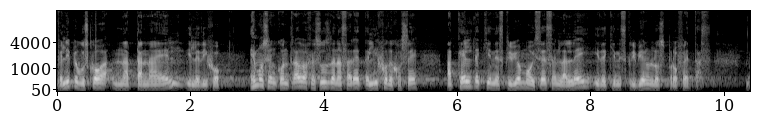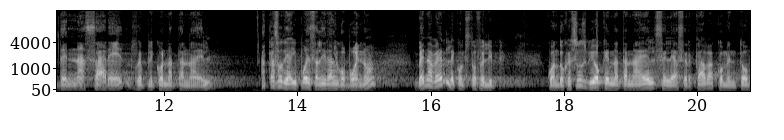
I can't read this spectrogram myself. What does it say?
Felipe buscó a Natanael y le dijo, hemos encontrado a Jesús de Nazaret, el hijo de José, aquel de quien escribió Moisés en la ley y de quien escribieron los profetas. ¿De Nazaret? replicó Natanael. ¿Acaso de ahí puede salir algo bueno? Ven a ver, le contestó Felipe. Cuando Jesús vio que Natanael se le acercaba, comentó,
